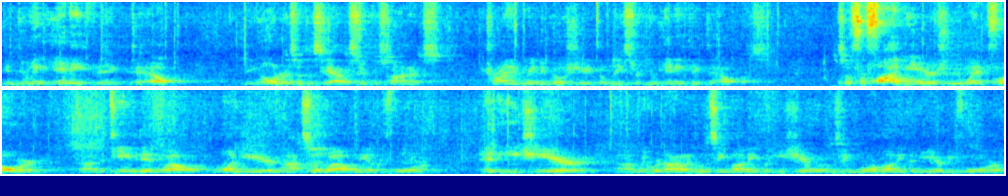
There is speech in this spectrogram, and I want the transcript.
in doing anything to help the owners of the Seattle Supersonics try and renegotiate the lease or do anything to help us. So for five years, we went forward. Uh, the team did well one year, not so well in the other four. And each year, uh, we were not only losing money, but each year we were losing more money than the year before.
